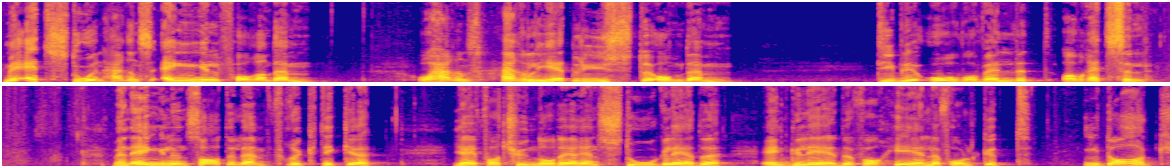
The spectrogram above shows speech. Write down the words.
Med ett sto en Herrens engel foran dem, og Herrens herlighet lyste om dem. De ble overveldet av redsel. Men engelen sa til dem, frykt ikke, jeg forkynner dere en stor glede, en glede for hele folket. I dag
